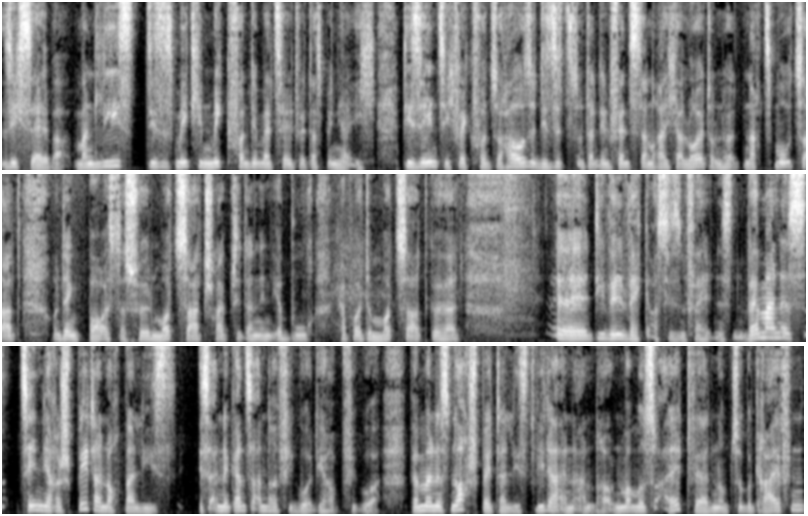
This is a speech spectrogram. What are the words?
sich selber. Man liest dieses Mädchen Mick, von dem erzählt wird, das bin ja ich. Die sehnt sich weg von zu Hause, die sitzt unter den Fenstern reicher Leute und hört nachts Mozart und denkt, boah, ist das schön. Mozart schreibt sie dann in ihr Buch. Ich habe heute Mozart gehört. Äh, die will weg aus diesen Verhältnissen. Wenn man es zehn Jahre später nochmal liest, ist eine ganz andere Figur, die Hauptfigur. Wenn man es noch später liest, wieder ein anderer. Und man muss alt werden, um zu begreifen,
